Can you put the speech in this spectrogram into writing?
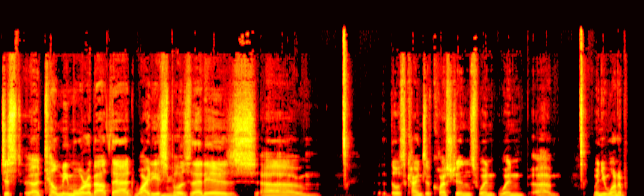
just uh, tell me more about that. Why do you mm-hmm. suppose that is? Um, those kinds of questions. When when um, when you want to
